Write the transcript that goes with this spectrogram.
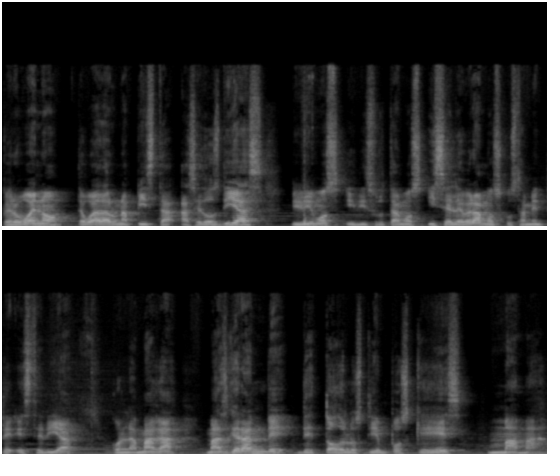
pero bueno, te voy a dar una pista. Hace dos días vivimos y disfrutamos y celebramos justamente este día con la maga más grande de todos los tiempos, que es mamá.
